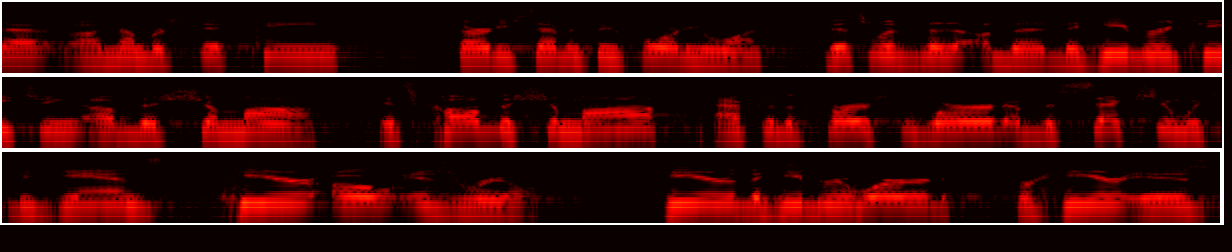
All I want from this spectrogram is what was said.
uh, Numbers 15, 37 through 41. This was the, the, the, Hebrew teaching of the Shema. It's called the Shema after the first word of the section, which begins, Hear, O Israel. Here, the Hebrew word for here is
